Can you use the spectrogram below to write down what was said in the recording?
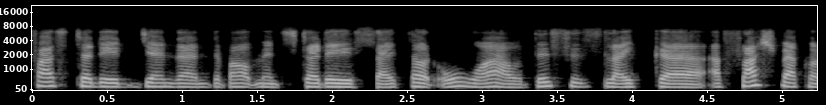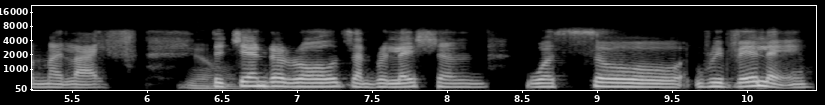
first studied gender and development studies, I thought, oh, wow, this is like a, a flashback on my life. Yeah. The gender roles and relations was so revealing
